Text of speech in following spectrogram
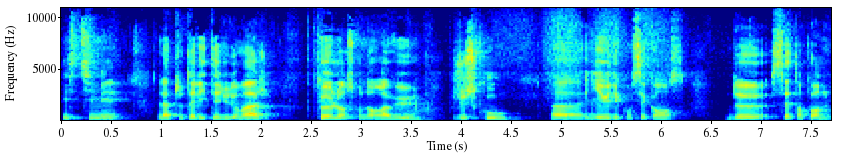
estimer la totalité du dommage que lorsqu'on aura vu jusqu'où euh, il y a eu des conséquences de cet encornement.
